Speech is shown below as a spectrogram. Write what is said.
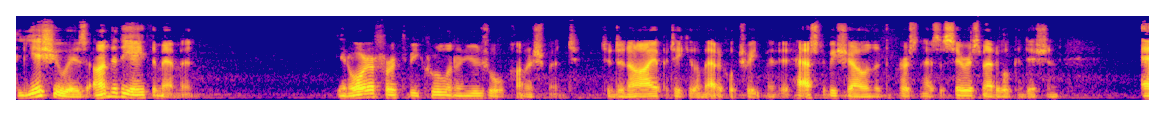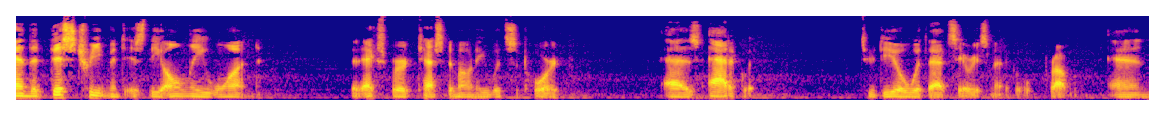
the issue is under the Eighth Amendment, in order for it to be cruel and unusual punishment to deny a particular medical treatment, it has to be shown that the person has a serious medical condition and that this treatment is the only one that expert testimony would support as adequate to deal with that serious medical problem. And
